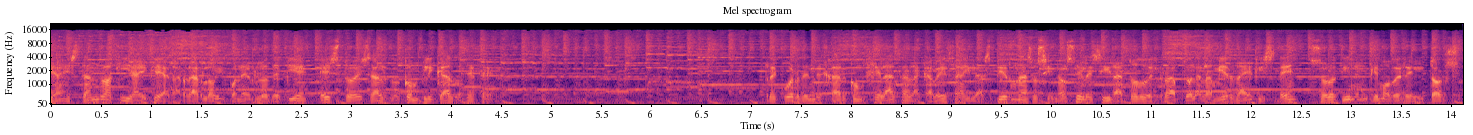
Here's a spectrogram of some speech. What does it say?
Ya estando aquí hay que agarrarlo y ponerlo de pie, esto es algo complicado de hacer. Recuerden dejar congelada la cabeza y las piernas o si no se les irá todo el raptor a la mierda XD, solo tienen que mover el torso.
